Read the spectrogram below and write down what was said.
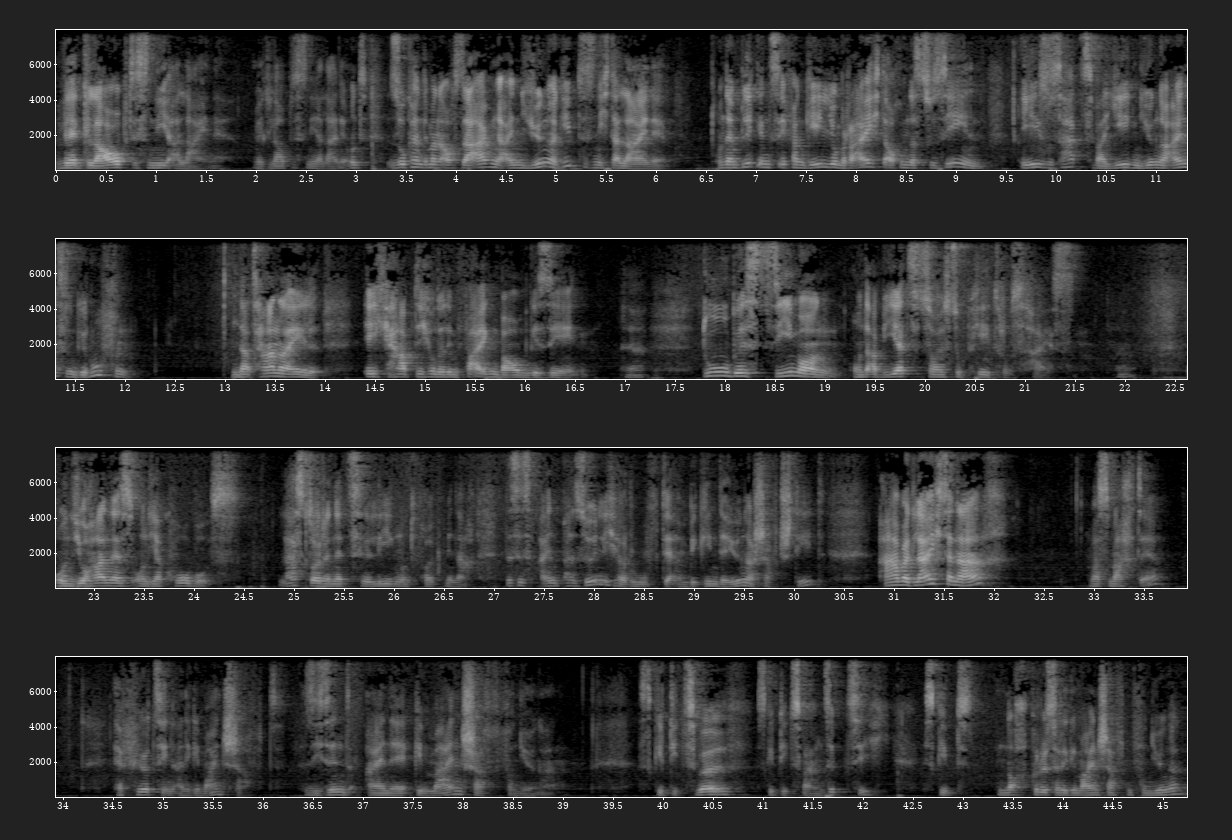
wer glaubt, ist nie alleine. Wer glaubt, ist nie alleine. Und so könnte man auch sagen, ein Jünger gibt es nicht alleine. Und ein Blick ins Evangelium reicht auch, um das zu sehen. Jesus hat zwar jeden Jünger einzeln gerufen. Nathanael, ich habe dich unter dem Feigenbaum gesehen. Ja. Du bist Simon und ab jetzt sollst du Petrus heißen. Ja. Und Johannes und Jakobus, lasst eure Netze liegen und folgt mir nach. Das ist ein persönlicher Ruf, der am Beginn der Jüngerschaft steht. Aber gleich danach, was macht er? Er führt sie in eine Gemeinschaft. Sie sind eine Gemeinschaft von Jüngern. Es gibt die zwölf, es gibt die 72, es gibt noch größere Gemeinschaften von Jüngern.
